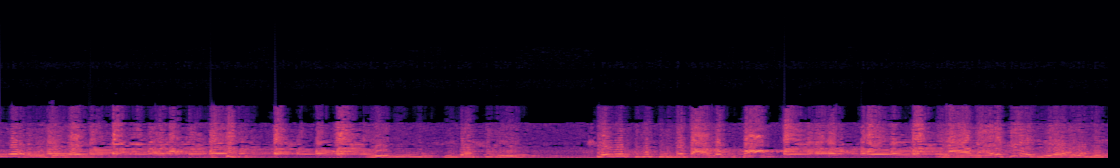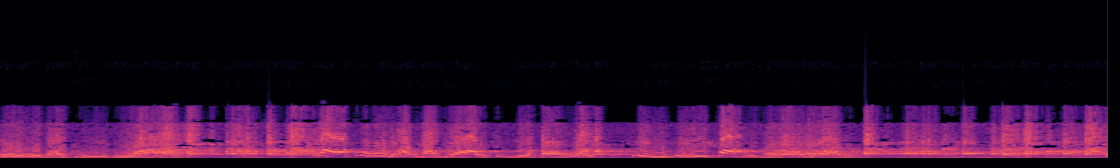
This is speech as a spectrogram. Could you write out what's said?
又尖。您提的是平胡同的大楼房，那乃是有名的妓馆。娘她叫气候，进京上得专，对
